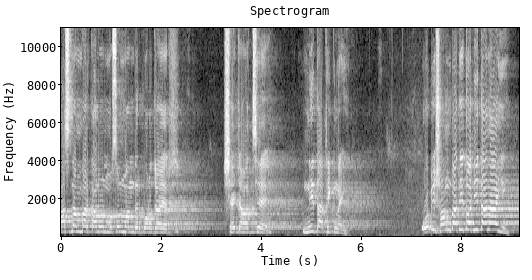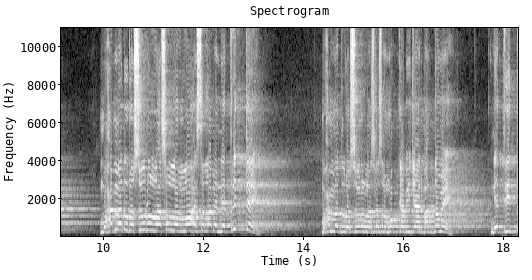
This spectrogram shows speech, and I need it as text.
পাঁচ নাম্বার কারণ মুসলমানদের পরাজয়ের, সেটা হচ্ছে নেতা ঠিক নাই। অবিসংবাদিত নেতা নাই। মোহাম্মদুর রসুল্লাহ সাল্লাহ সাল্লামের নেতৃত্বে মোহাম্মদুর রসুল্লাহ সাল্লাম মক্কা বিজয়ের মাধ্যমে নেতৃত্ব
